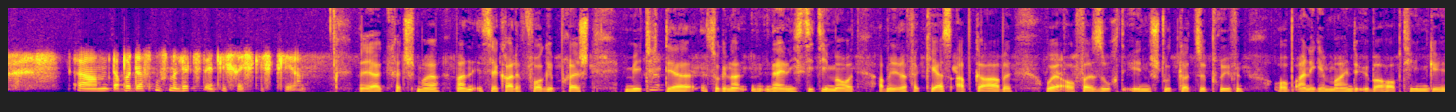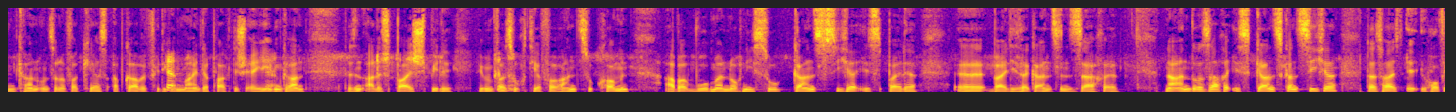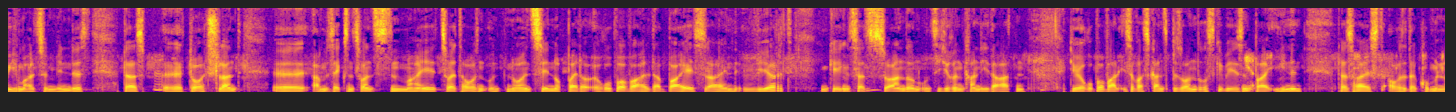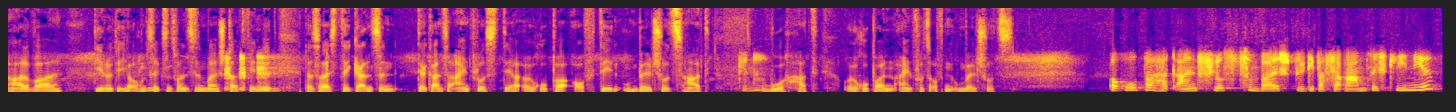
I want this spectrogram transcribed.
Ähm, aber das muss man letztendlich rechtlich klären. Naja, Kretschmer, man ist ja gerade vorgeprescht mit der sogenannten, nein, nicht City-Maut, aber mit der Verkehrsabgabe, wo er auch versucht, in Stuttgart zu prüfen, ob eine Gemeinde überhaupt hingehen kann und so eine Verkehrsabgabe für die ja. Gemeinde praktisch erheben ja. kann. Das sind alles Beispiele, wie man genau. versucht, hier voranzukommen, aber wo man noch nicht so ganz sicher ist bei, der, äh, bei dieser ganzen Sache. Eine andere Sache ist ganz, ganz sicher, das heißt, äh, hoffe ich mal zumindest, dass äh, Deutschland äh, am 26. Mai 2019 noch bei der Europawahl dabei sein wird, im Gegensatz mhm. zu anderen unsicheren Kandidaten. Die Europawahl ist ja was ganz Besonderes gewesen ja. bei Ihnen. Das heißt, außer der Kommunalwahl, die natürlich auch am 26. Mhm. Mai stattfindet, das heißt, der ganze, der ganze Einfluss, der Europa auf den Umweltschutz hat. Genau. Wo hat Europa einen Einfluss auf den Umweltschutz? Europa hat Einfluss zum Beispiel die Wasserrahmenrichtlinie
